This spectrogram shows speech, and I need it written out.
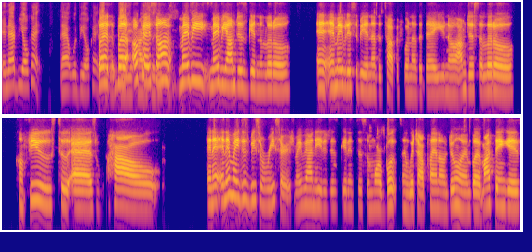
and that'd be okay that would be okay. But but okay, so I'm, maybe maybe I'm just getting a little, and, and maybe this would be another topic for another day. You know, I'm just a little confused to as how, and it, and it may just be some research. Maybe I need to just get into some more books, in which I plan on doing. But my thing is.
